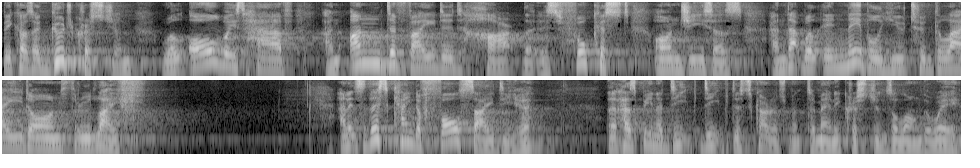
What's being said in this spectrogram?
Because a good Christian will always have an undivided heart that is focused on Jesus, and that will enable you to glide on through life. And it's this kind of false idea that has been a deep, deep discouragement to many Christians along the way.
